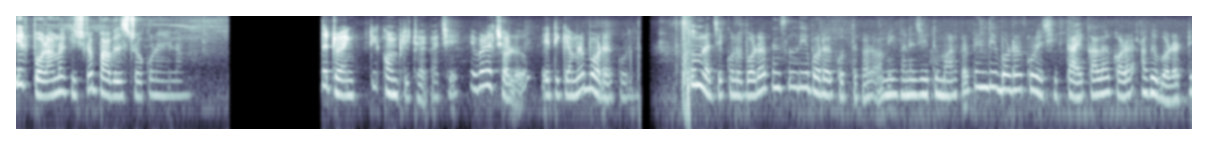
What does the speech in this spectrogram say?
এরপর আমরা কিছুটা বাবলস ড্র করে নিলাম। ড্রয়িংটি কমপ্লিট হয়ে গেছে। এবারে চলো, এটিকে আমরা বর্ডার করব। তোমরা যে কোনো বর্ডার পেন্সিল দিয়ে বর্ডার করতে পারো। আমি এখানে যেহেতু মার্কার পেন দিয়ে বর্ডার করেছি, তাই কালার করার আগে বর্ডারটি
